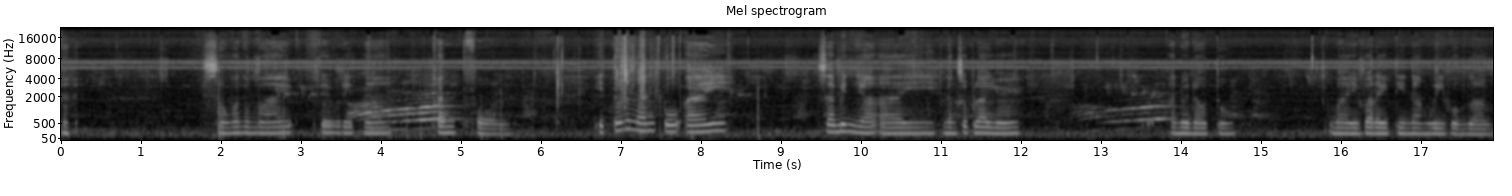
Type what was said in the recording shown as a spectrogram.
so, one of my favorite na unfold. Ito naman po ay sabi niya ay ng supplier ano daw to may variety ng wave of love.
